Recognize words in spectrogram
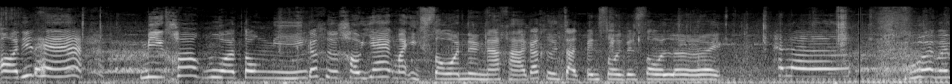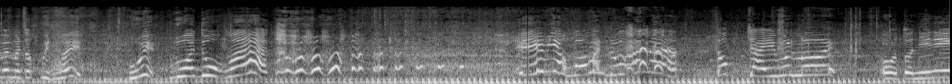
อ๋อที่แท้มีคอกวัวตรงนี้ก็คือเขาแยกมาอีกโซนหนึ่งนะคะ ก็คือจัดเป็นโซนเป็นโซนเลยฮัลโหลเว้ยเว้ยเว้ยมันจะขวิดเฮ้ย หุยวัวดุมากพิมอย่าวัวมันดุอะตกใจหมดเลย โอ้ตัวนี้นี่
